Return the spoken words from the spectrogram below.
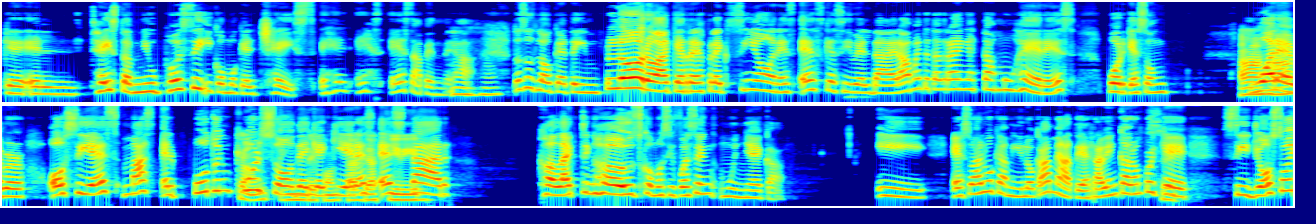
que el taste of new pussy y como que el chase, es, el, es esa pendeja. Entonces lo que te imploro a que reflexiones es que si verdaderamente te atraen estas mujeres, porque son whatever, o si es más el puto impulso de, que quieres estar collecting hoes como si fuesen muñeca. Y eso es algo que a mí loca me aterra bien cabrón porque si yo soy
